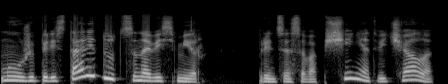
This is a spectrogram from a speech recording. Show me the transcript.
мы уже перестали дуться на весь мир?» принцесса вообще не отвечала,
